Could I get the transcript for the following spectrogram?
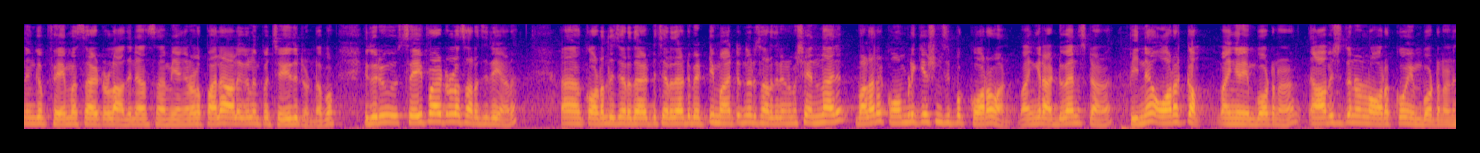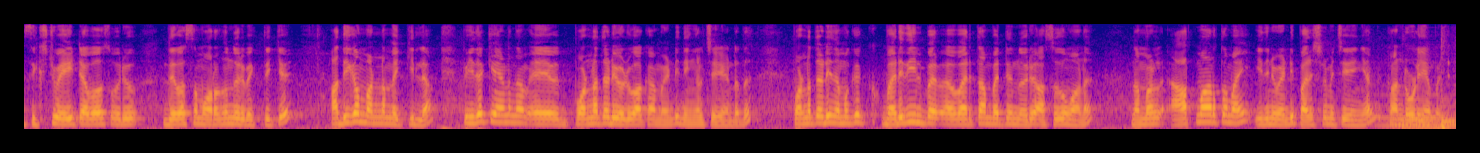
നിങ്ങൾക്ക് ഫേമസ് ആയിട്ടുള്ള അതിനാ അതിനാസ്വാമി അങ്ങനെയുള്ള പല ആളുകളും ഇപ്പോൾ ചെയ്തിട്ടുണ്ട്. അപ്പം ഇതൊരു സേഫ് ആയിട്ടുള്ള സർജറിയാണ് കുടൽ ചെറുതായിട്ട് ചെറുതായിട്ട് വെട്ടി മാറ്റുന്ന ഒരു സർജറിയാണ് പക്ഷേ എന്നാലും വളരെ കോംപ്ലിക്കേഷൻസ് ഇപ്പോൾ കുറവാണ്. ഭയങ്കര അഡ്വാൻസ്ഡ് ആണ്. പിന്നെ ഉറക്കം ഭയങ്കര ഇമ്പോർട്ടന്റ് ആണ്. ആവശ്യത്തിനുള്ള ഉറക്കവും ഇമ്പോർട്ടന്റ് ആണ്. സിക്സ് ടു എയ്റ്റ് അവേഴ്സ് ഒരു ദിവസം ഉറങ്ങുന്ന ഒരു വ്യക്തിക്ക് അധികം വണ്ണം വെക്കില്ല. അപ്പോൾ ഇതൊക്കെയാണ് പൊണ്ണത്തടി ഒഴിവാക്കാൻ വേണ്ടി നിങ്ങൾ ചെയ്യേണ്ടത്. പൊണ്ണത്തടി നമുക്ക് വരുതിയിൽ വരുത്താൻ പറ്റുന്ന ഒരു അസുഖമാണ്. നമ്മൾ ആത്മാർത്ഥമായി ഇതിനുവേണ്ടി പരിശ്രമിച്ചു കഴിഞ്ഞാൽ കൺട്രോൾ ചെയ്യാൻ പറ്റും.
